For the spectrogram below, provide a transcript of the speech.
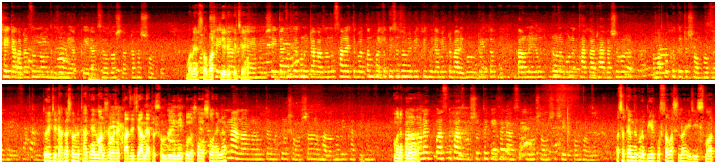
সেই টাকাটার জন্য আমাদের জমি আটকে রাখছে ও দশ লাখ টাকার সম্পদ। মানে সব আটকে রেখেছে। হ্যাঁ হ্যাঁ সেইটা যদি এখন ওই টাকার জন্য ছাড়াইতে পারতাম হয়তো কিছু জমি বিক্রি করে আমি একটা বাড়ি ঘর উঠাইতাম। কারণ এরকম ড্রোনে বনে থাকা ঢাকা শহরে আমার পক্ষে তো এটা সম্ভব না ভাই তো এই যে ঢাকা শহরে থাকেন মানুষের বাসায় কাজে যান এত সুন্দরী মেয়ে কোনো সমস্যা হয় না? না না না কোনো সমস্যা হয় না ভালোভাবেই থাকি ভাই মানে কোনো অনেক আজকে পাঁচ বছর থেকে এখানে আছে কোনো সমস্যা সেরকম হয় না। আচ্ছা তো এমনি কোনো বিয়ের প্রস্তাব আসে না? এই যে স্মার্ট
